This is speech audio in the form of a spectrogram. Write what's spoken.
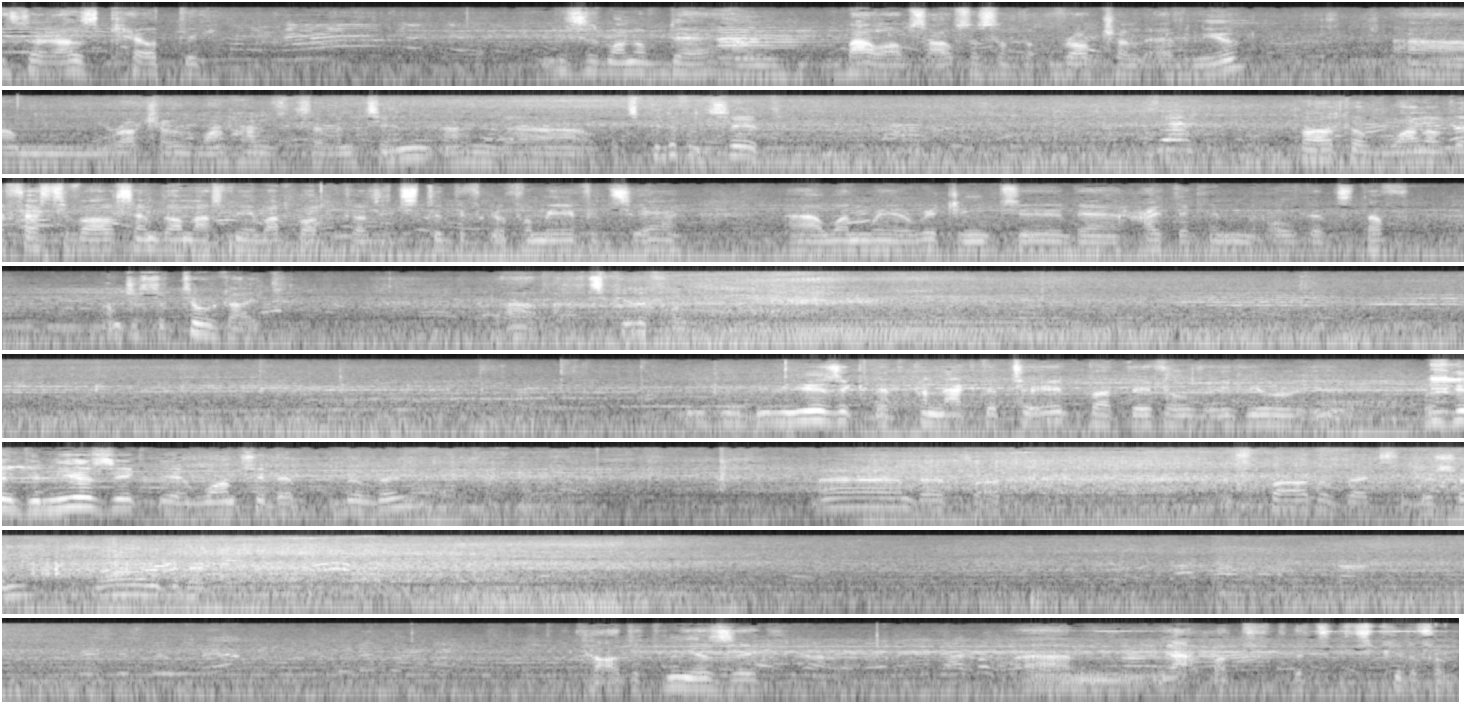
It's the Ras Chaotic. This is one of the um, Bauhaus houses of Rothschild Avenue, um, Rothschild 117, and uh, it's beautiful to see it. Part of one of the festivals, and don't ask me about what because it's too difficult for me if it's here uh, when we're reaching to the high tech and all that stuff. I'm just a tour guide. Uh, it's beautiful. The music that connected to it, but if you hear the music, they won't see the building. And that's uh, it's part of the exhibition. Oh, look at that. Cardiac music. Um, yeah, but it's, it's beautiful.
